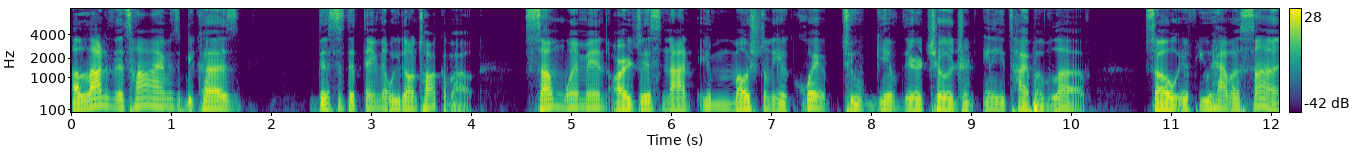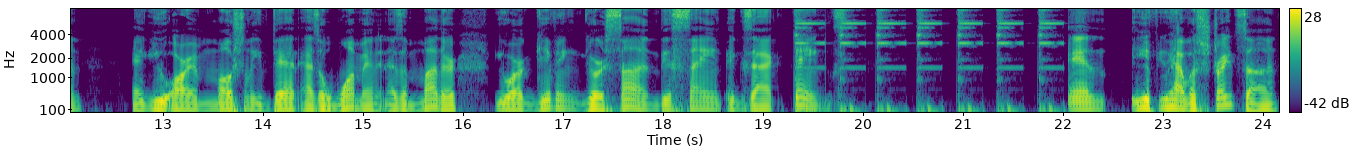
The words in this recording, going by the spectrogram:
a lot of the times because this is the thing that we don't talk about. Some women are just not emotionally equipped to give their children any type of love. So if you have a son and you are emotionally dead as a woman and as a mother, you are giving your son the same exact things. And if you have a straight son,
